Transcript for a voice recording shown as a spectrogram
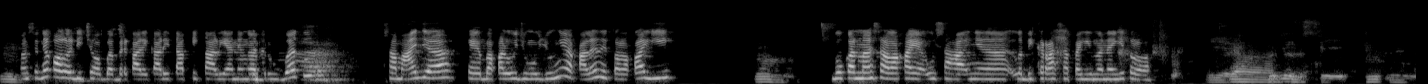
Hmm. Maksudnya kalau dicoba berkali-kali tapi kalian yang nggak berubah tuh sama aja. Kayak bakal ujung-ujungnya kalian ditolak lagi. Hmm. Bukan masalah kayak usahanya lebih keras apa gimana gitu loh. Iya, Ya, betul sih. Mm-mm.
